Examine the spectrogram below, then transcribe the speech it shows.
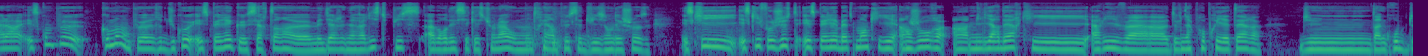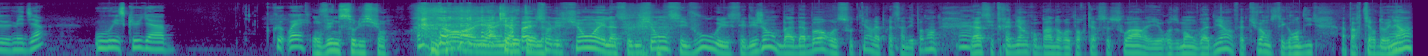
Alors, est-ce qu'on peut, comment on peut du coup espérer que certains euh, médias généralistes puissent aborder ces questions-là ou montrer un peu cette vision des choses? Est-ce qu'il est faut juste espérer bêtement qu'il y ait un jour un milliardaire qui arrive à devenir propriétaire d'un groupe de médias? Ou est-ce qu'il y a... On veut une solution. Non, il n'y a, y a pas de solution. Et la solution, c'est vous et c'est les gens. Bah, D'abord, soutenir la presse indépendante. Mm. Là, c'est très bien qu'on parle de reporters ce soir. Et heureusement, on va bien. Enfin, tu vois, on s'est grandi à partir de rien.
